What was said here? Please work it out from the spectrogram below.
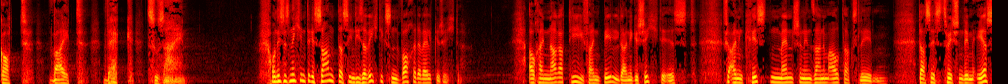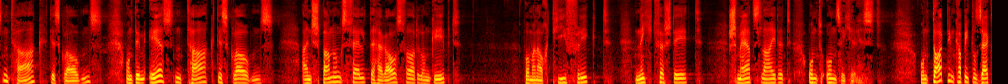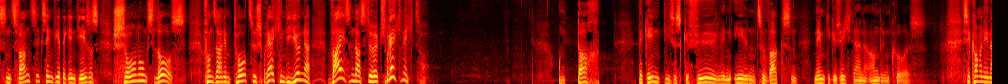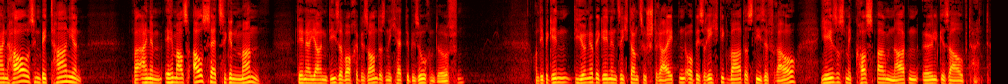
Gott weit weg zu sein. Und ist es nicht interessant, dass in dieser wichtigsten Woche der Weltgeschichte auch ein Narrativ, ein Bild, eine Geschichte ist für einen Christenmenschen in seinem Alltagsleben, dass es zwischen dem ersten Tag des Glaubens und dem ersten Tag des Glaubens ein Spannungsfeld der Herausforderung gibt, wo man auch tief liegt, nicht versteht, Schmerz leidet und unsicher ist. Und dort im Kapitel 26 sind wir, beginnt Jesus schonungslos von seinem Tod zu sprechen. Die Jünger weisen das zurück, sprich nicht so. Und doch beginnt dieses Gefühl in ihnen zu wachsen, nimmt die Geschichte einen anderen Kurs. Sie kommen in ein Haus in Bethanien bei einem ehemals aussätzigen Mann, den er ja in dieser Woche besonders nicht hätte besuchen dürfen. Und die, beginnen, die Jünger beginnen sich dann zu streiten, ob es richtig war, dass diese Frau Jesus mit kostbarem Nadenöl gesaubt hat.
